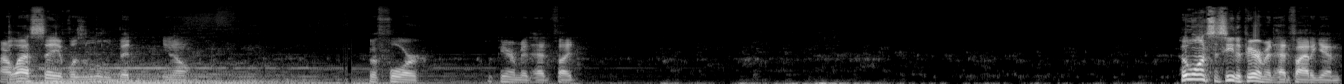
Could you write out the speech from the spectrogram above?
Our last save was a little bit, you know, before the Pyramid Head fight. Who wants to see the Pyramid Head fight again?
